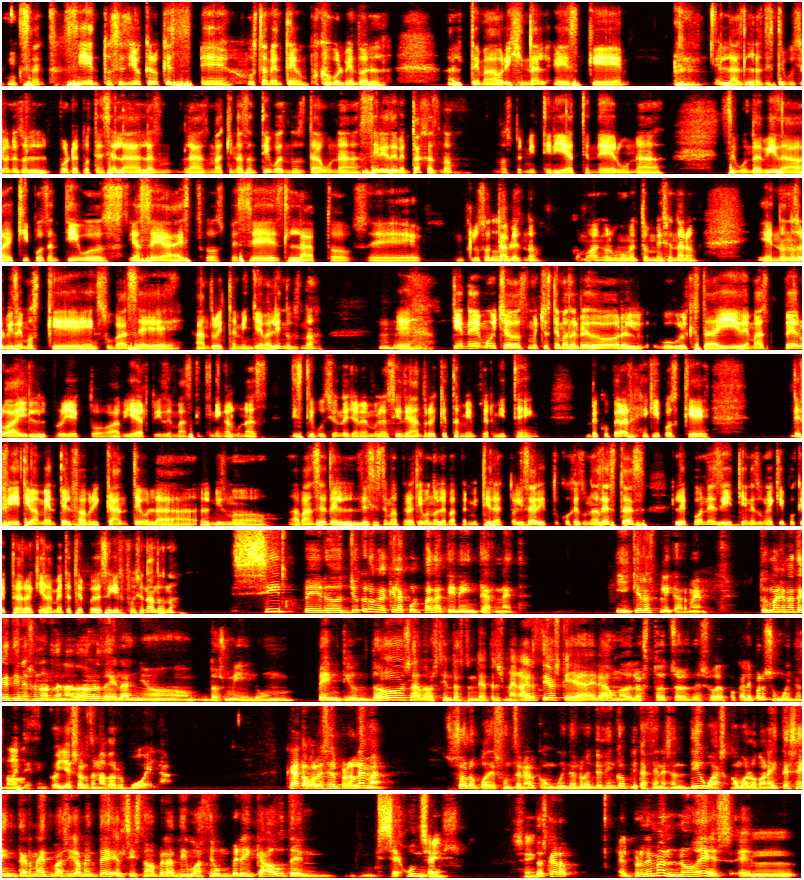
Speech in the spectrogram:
Exacto. Sí, entonces yo creo que eh, justamente un poco volviendo al, al tema original es que las, distribuciones o el, por repotenciar las, las máquinas antiguas nos da una serie de ventajas, ¿no? Nos permitiría tener una segunda vida a equipos antiguos, ya sea estos PCs, laptops, eh, incluso mm. tablets, ¿no? Como en algún momento mencionaron. Eh, no nos olvidemos que en su base Android también lleva Linux, ¿no? Eh, tiene muchos, muchos temas alrededor, el Google que está ahí y demás, pero hay el proyecto abierto y demás que tienen algunas distribuciones, llamémoslo así, de Android que también permiten recuperar equipos que definitivamente el fabricante o la, el mismo avance del, del, sistema operativo no le va a permitir actualizar y tú coges una de estas, le pones y tienes un equipo que tranquilamente te puede seguir funcionando, ¿no? Sí, pero yo creo que aquí la culpa la tiene Internet. Y quiero explicarme. Tú imagínate que tienes un ordenador del año 2000, un Pentium 2 a 233 MHz, que ya era uno de los tochos de su época. Le pones un Windows 95 y ese ordenador vuela. Claro, ¿cuál es el problema? Solo puedes funcionar con Windows 95 aplicaciones antiguas. Como lo conectes a Internet, básicamente el sistema operativo hace un breakout en segundos. Entonces, claro, el problema no es el,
